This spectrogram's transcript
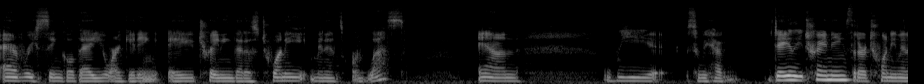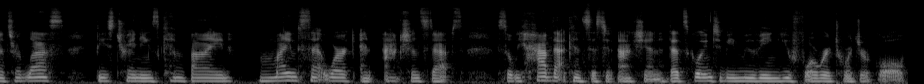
every single day you are getting a training that is 20 minutes or less. And we, so we have daily trainings that are 20 minutes or less. These trainings combine mindset work and action steps. So we have that consistent action that's going to be moving you forward towards your goal.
